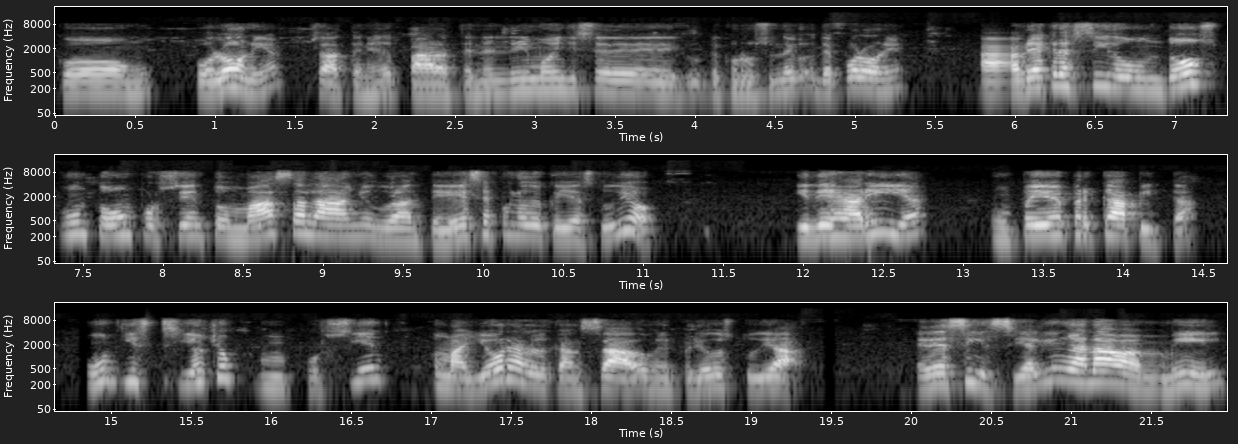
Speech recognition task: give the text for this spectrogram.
con Polonia, o sea, para tener el mismo índice de, corrupción de, Polonia, habría crecido un 2.1% más al año durante ese periodo que ella estudió y dejaría un PIB per cápita un 18% mayor al alcanzado en el periodo estudiado. Es decir, si alguien ganaba mil,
